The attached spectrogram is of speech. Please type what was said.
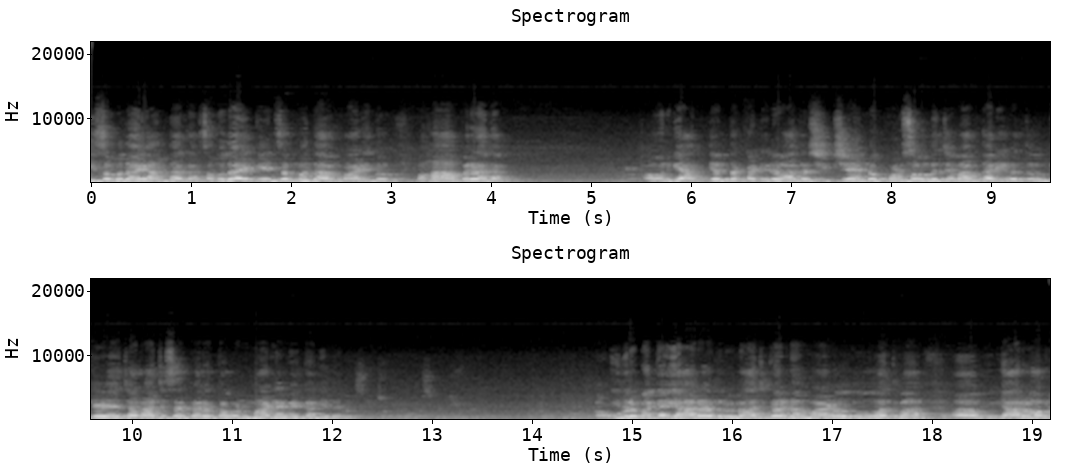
ಈ ಸಮುದಾಯ ಅಂತ ಅಲ್ಲ ಸಮುದಾಯಕ್ಕೆ ಏನು ಸಂಬಂಧ? ಅವ್ರು ಮಾಡಿದ್ದು ಮಹಾ ಅಪರಾಧ. ಅವನಿಗೆ ಅತ್ಯಂತ ಕಠಿಣವಾದ ಶಿಕ್ಷೆಯನ್ನು ಕೊಡಿಸೋ ಒಂದು ಜವಾಬ್ದಾರಿ ಇವತ್ತು ರಾಜ್ಯ ಸರ್ಕಾರ ತಗೊಂಡು ಮಾಡಲೇಬೇಕಾಗಿದೆ. ಇದರ ಬಗ್ಗೆ ಯಾರಾದರೂ ರಾಜಕಾರಣ ಮಾಡೋದು ಅಥವಾ ಆ, ಯಾರೋ ಅವ್ರ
